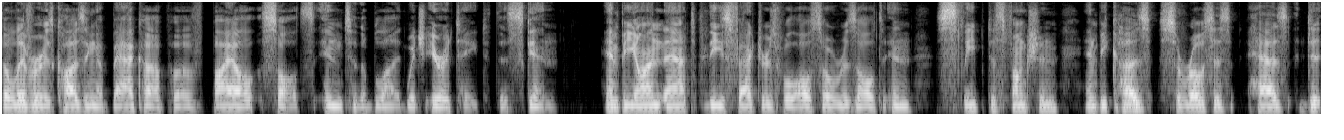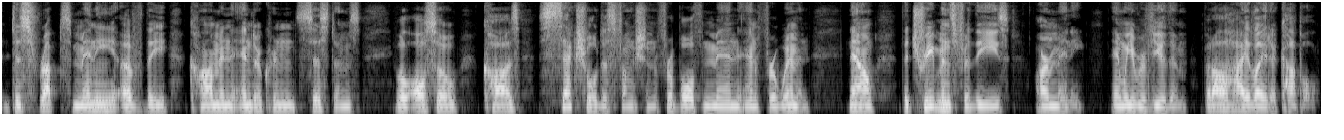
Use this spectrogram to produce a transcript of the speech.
the liver is causing a backup of bile salts into the blood, which irritate the skin. And beyond that, these factors will also result in sleep dysfunction. And because cirrhosis has disrupts many of the common endocrine systems, will also cause sexual dysfunction for both men and for women. Now, the treatments for these are many, and we review them, but I'll highlight a couple.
